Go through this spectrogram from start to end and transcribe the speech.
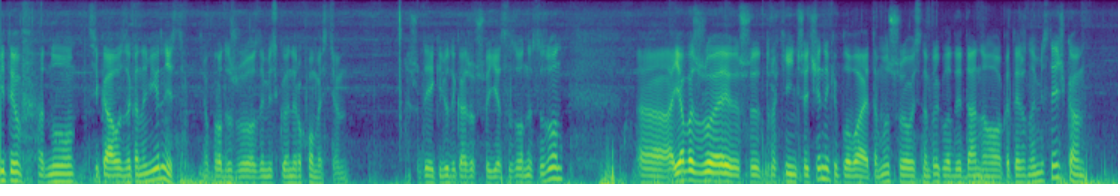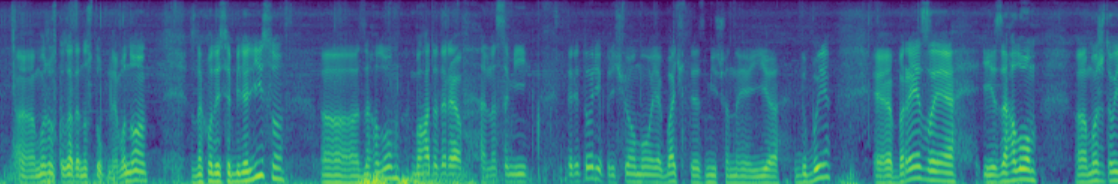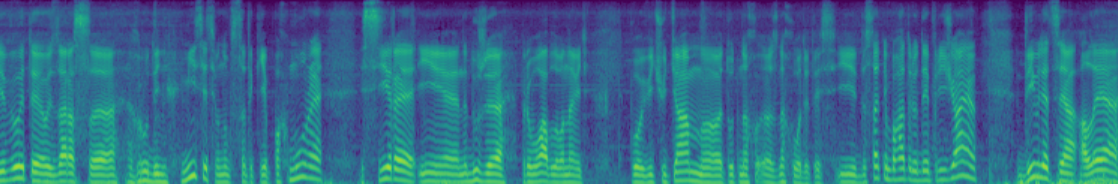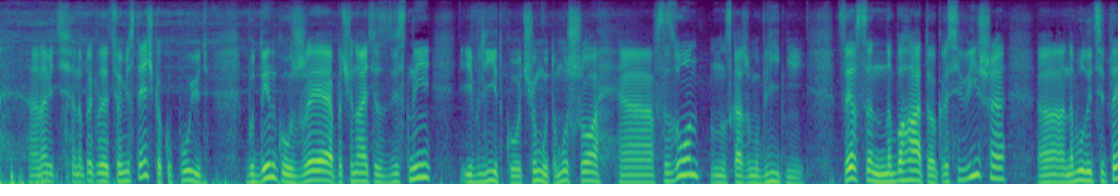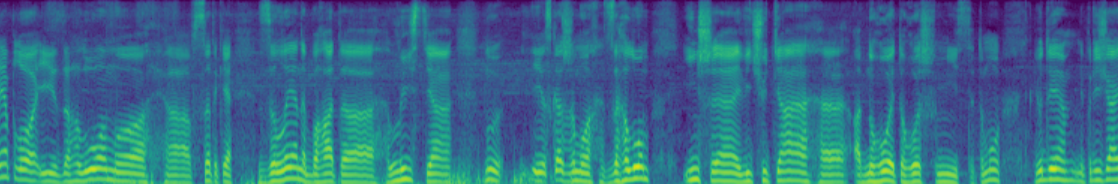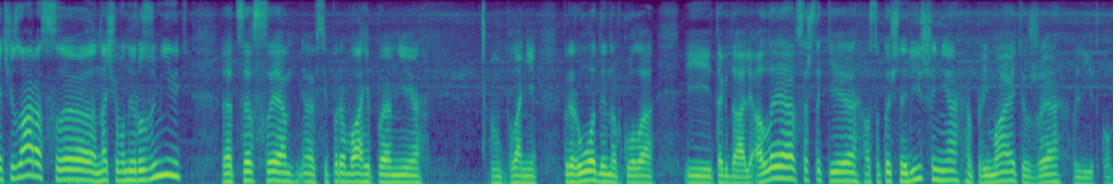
Помітив одну цікаву закономірність продажу за міської нерухомості. Що деякі люди кажуть, що є сезонний сезон. Е, А я вважаю, що трохи інші чинники впливають, тому що ось, наприклад, даного котежного містечка е, можу сказати наступне. Воно знаходиться біля лісу. е, Загалом багато дерев на самій території, причому, як бачите, змішані є дуби, берези. І загалом можете уявити, ось зараз е, грудень місяць, воно все таки похмуре, сіре і не дуже привабливо навіть по відчуттям е, тут е, знаходитись. І достатньо багато людей приїжджає, дивляться, але е, навіть, наприклад, цього містечка купують будинку вже починається з весни і влітку. Чому? Тому що е, в сезон, ну скажімо, в літній, це все набагато красивіше. Е, На вулиці тепло і загалом е, е, все таке зелене, багато листя. Ну і скажімо, загалом інше відчуття одного і того ж місця. Тому люди, приїжджаючи зараз, наче вони розуміють це все, всі переваги певні в плані природи навколо і так далі. Але все ж таки остаточне рішення приймають уже влітку.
